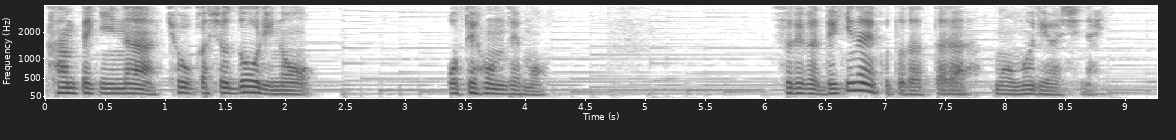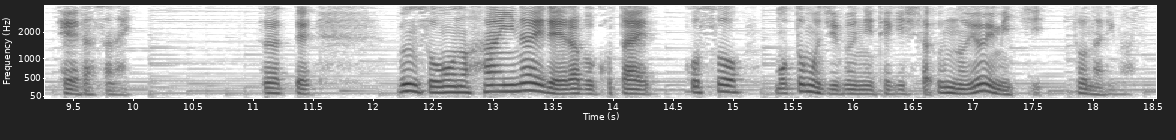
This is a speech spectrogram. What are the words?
完璧な教科書通りのお手本でも、それができないことだったらもう無理はしない。手出さない。そうやって文相応の範囲内で選ぶ答えこそ最も自分に適した運の良い道となります。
